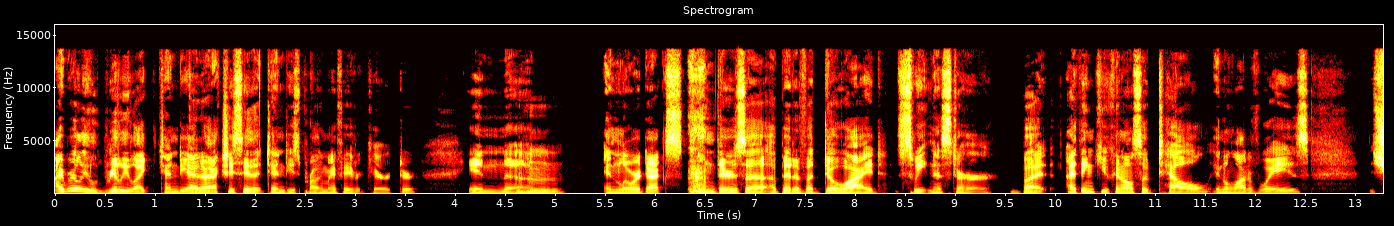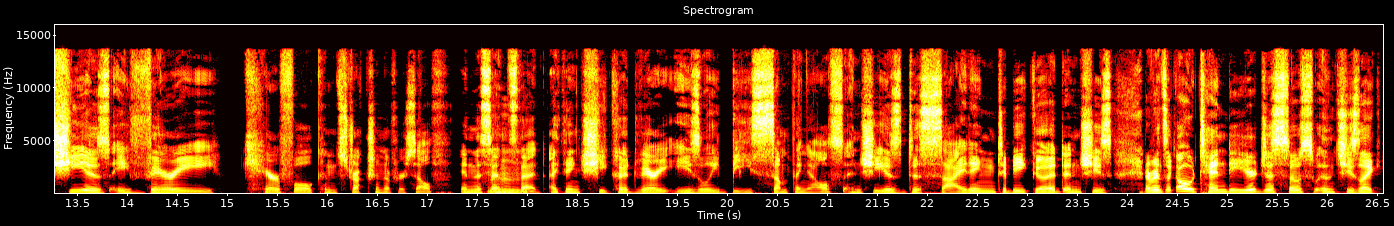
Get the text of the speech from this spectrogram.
I really really like Tendi. I'd actually say that Tendi's probably my favorite character in um, mm-hmm. in Lower Decks. there's a, a bit of a doe-eyed sweetness to her, but I think you can also tell in a lot of ways she is a very careful construction of herself in the sense mm. that I think she could very easily be something else and she is deciding to be good and she's everyone's like oh Tendi, you're just so sweet and she's like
